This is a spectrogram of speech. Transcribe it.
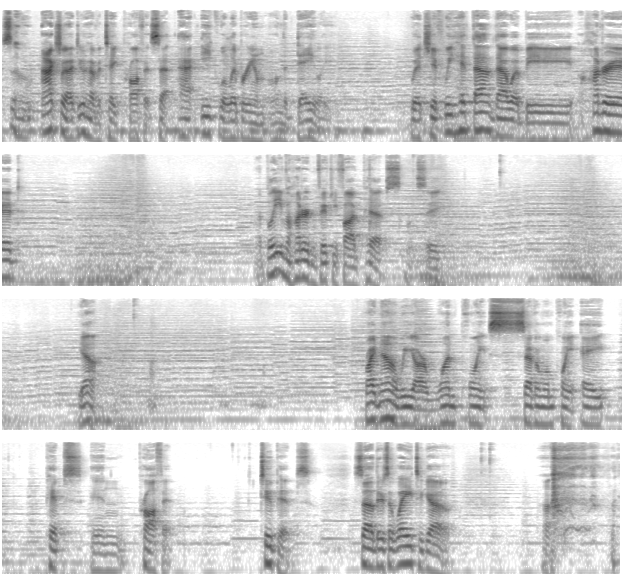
So, actually, I do have a take profit set at equilibrium on the daily. Which, if we hit that, that would be 100. I believe 155 pips. Let's see. Yeah. Right now, we are 1.7, 1.8 pips in profit. Two pips. So there's a way to go. Uh,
